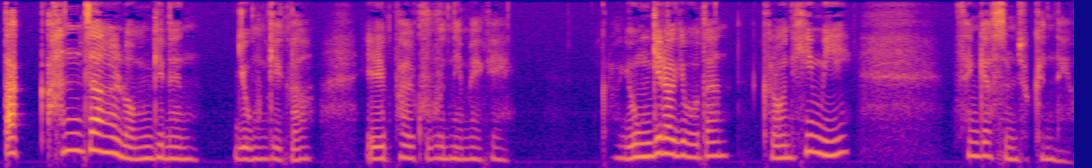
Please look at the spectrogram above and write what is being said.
딱 한 장을 넘기는 용기가 1899님에게 용기라기보단 그런 힘이 생겼으면 좋겠네요.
